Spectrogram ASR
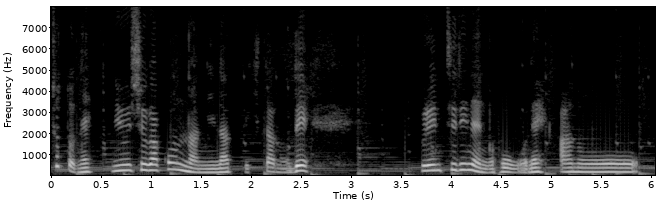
ちょっとね入手が困難になってきたのでフレンチリネンの方をねあのー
